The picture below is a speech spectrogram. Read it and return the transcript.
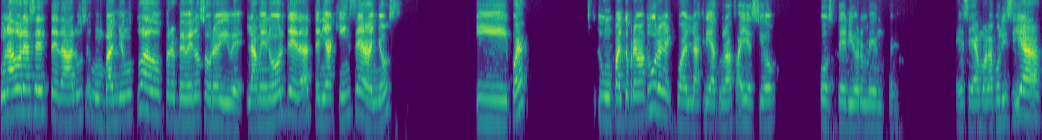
Un adolescente da a luz en un baño en Utuado, pero el bebé no sobrevive. La menor de edad tenía 15 años y pues tuvo un parto prematuro en el cual la criatura falleció posteriormente. Eh, se llamó a la policía,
